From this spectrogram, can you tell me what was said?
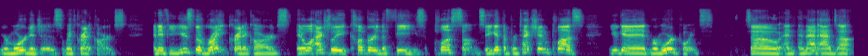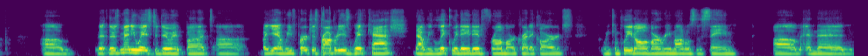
your mortgages with credit cards. And if you use the right credit cards, it will actually cover the fees plus some. So you get the protection plus you get reward points. So and and that adds up. Um, there, there's many ways to do it, but uh, but yeah, we've purchased properties with cash that we liquidated from our credit cards. We complete all of our remodels the same, um, and then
